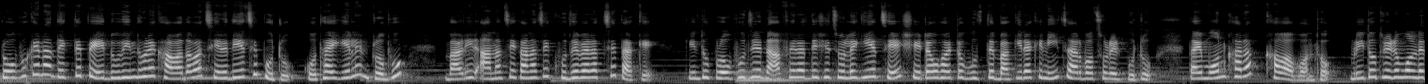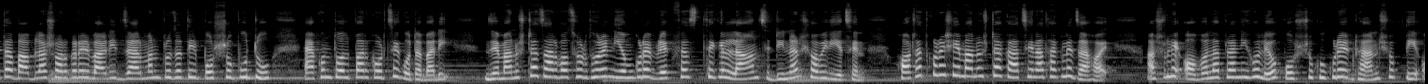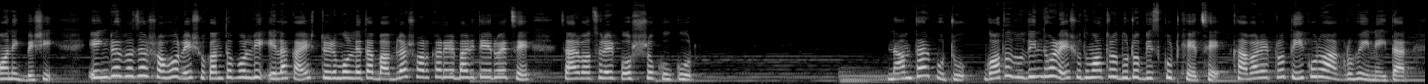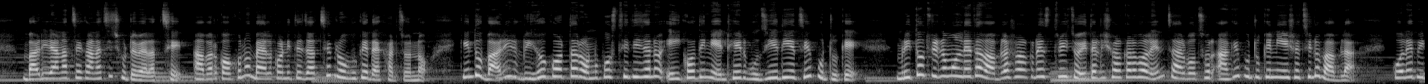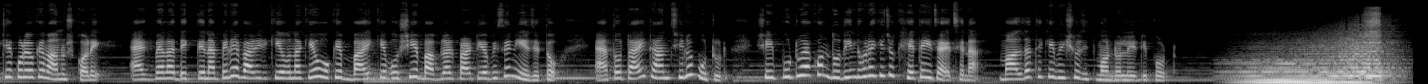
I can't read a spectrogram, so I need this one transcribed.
প্রভুকে না দেখতে পেয়ে দুদিন ধরে খাওয়া দাওয়া ছেড়ে দিয়েছে পুটু। কোথায় গেলেন প্রভু? বাড়ির আনাচে কানাচে খুঁজে বেড়াচ্ছে তাকে। কিন্তু প্রভু যে না ফেরার দেশে চলে গিয়েছে, সেটাও হয়তো বুঝতে বাকি রাখেনি চার বছরের পুটু। তাই মন খারাপ, খাওয়া বন্ধ। মৃত তৃণমূল নেতা বাবলা সরকারের বাড়ির জার্মান প্রজাতির পোষ্য পুটু এখন তোলপাড় করছে গোটা বাড়ি। যে মানুষটা চার বছর ধরে নিয়ম করে ব্রেকফাস্ট থেকে লাঞ্চ, ডিনার সবই দিয়েছেন। হঠাৎ করে সেই মানুষটা কাছে না থাকলে যা হয়। আসলে অবলা প্রাণী হলেও পোষ্য কুকুরের ঘ্রাণ শক্তি অনেক বেশি। ইংরেজবাজার শহরে সুকান্তপল্লী এলাকায় তৃণমূল নেতা বাবলা সরকারের বাড়িতেই রয়েছে চার বছরের পোষ্য কুকুর। নাম তার পুটু গত দুদিন ধরে শুধুমাত্র দুটো বিস্কুট খেয়েছে। খাবারের প্রতি কোনো আগ্রহই নেই তার। বাড়ির আনাচে কানাচে ছুটে বেড়াচ্ছে। আবার কখনো ব্যালকনিতে যাচ্ছে প্রভুকে দেখার জন্য। কিন্তু বাড়ির গৃহকর্তার অনুপস্থিতি যেন এই কদিনে ঢের বুঝিয়ে দিয়েছে পুটুকে। মৃত তৃণমূল নেতা বাবলা সরকারের স্ত্রী চৈতালি সরকার বলেন, চার বছর আগে পুটুকে নিয়ে এসেছিল বাবলা। কোলে পিঠে করে ওকে মানুষ করে। একবেলা দেখতে না পেলে বাড়ির কেউ না কেউ ওকে বাইকে বসিয়ে বাবলার পার্টি অফিসে নিয়ে যেত। এতটাই টান ছিল পুটুর। সেই পুটু এখন দুদিন ধরে কিছু খেতেই চাইছে না। মালদা থেকে বিশ্বজিৎ মণ্ডলের রিপোর্ট।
